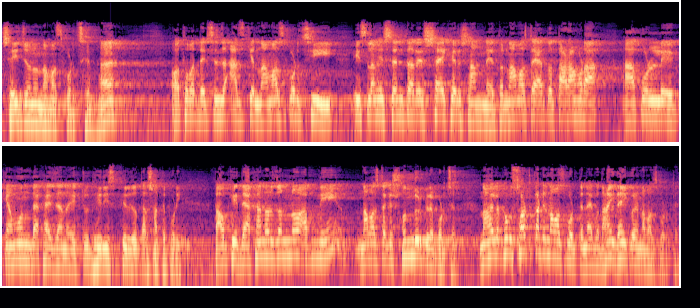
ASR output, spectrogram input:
সেই জন্য নামাজ পড়ছেন হ্যাঁ? অথবা দেখছেন যে আজকে নামাজ পড়ছি ইসলামী সেন্টারের শেখের সামনে, তো নামাজটা এত তাড়াহড়া পড়লে কেমন দেখায় যেন একটু ধীর স্থিরতার সাথে পড়ি। কাউকে দেখানোর জন্য আপনি নামাজটাকে সুন্দর করে পড়ছেন। না হলে খুব শর্টকাটে নামাজ পড়তেন, একবার ধাই ধাই করে নামাজ পড়তেন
